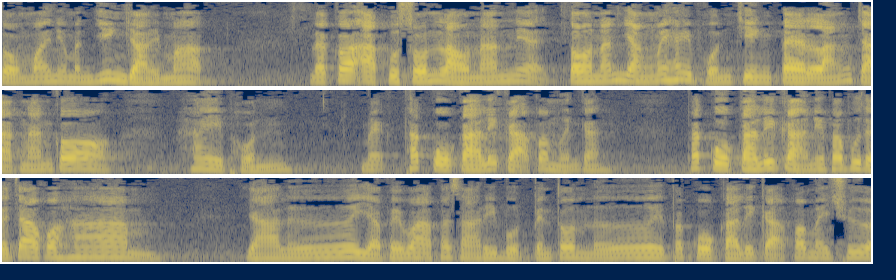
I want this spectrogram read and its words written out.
สมไว้เนี่ยมันยิ่งใหญ่มาก แล้วก็อกุศลเหล่านั้นเนี่ยตอนนั้นยังไม่ให้ผลจริง แต่หลังจากนั้นก็ให้ผลแม้พระโกกาลิกะก็เหมือนกัน พระโกกาลิกานี่พระพุทธเจ้าก็ห้าม อย่าเลย อย่าไปว่าภาษารีบุตรเป็นต้นเลย พระโกกาลิกาก็ไม่เชื่อ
